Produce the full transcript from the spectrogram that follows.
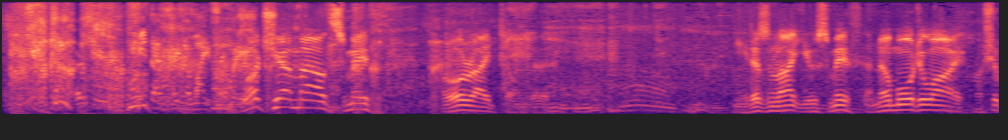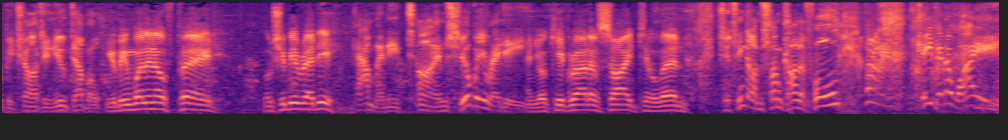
Keep that thing away from me. Watch your mouth, Smith. All right, Tonga. He doesn't like you, Smith, and no more do I. I should be charging you double. You've been well enough paid. Will she be ready? How many times she'll be ready? And you'll keep her out of sight till then. Do you think I'm some kind of fool? Keep it away!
